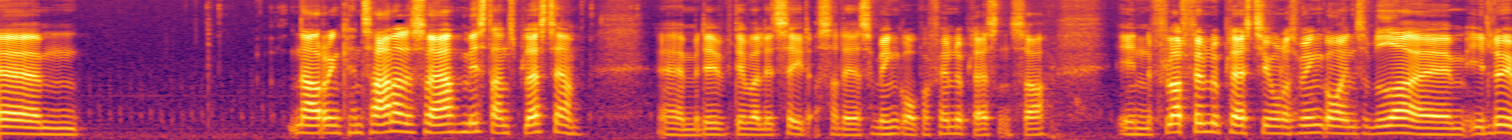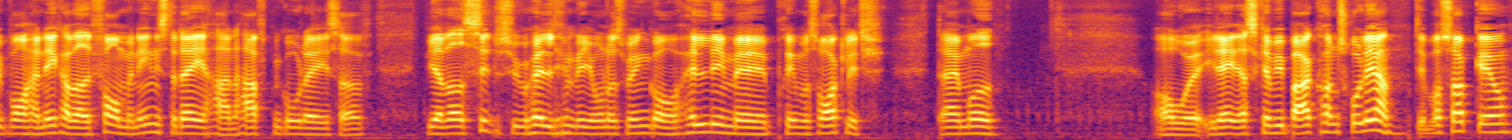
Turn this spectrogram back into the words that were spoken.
Øhm, Nauden Quintana desværre mister hans plads til ham. Øh, men det, det var lidt set, og så er det altså Vingård på femtepladsen. Så en flot femteplads til Jonas Vingård indtil videre. Øh, I et løb, hvor han ikke har været i form en eneste dag, har han haft en god dag. Så vi har været sindssygt heldige med Jonas Vingård. Heldige med Primus Roglic derimod. Og øh, i dag der skal vi bare kontrollere. Det er vores opgave.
